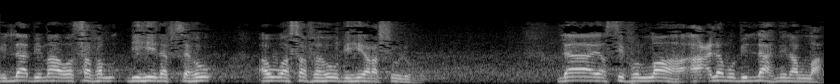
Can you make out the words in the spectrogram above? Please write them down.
إلا بما وصف به نفسه أو وصفه به رسوله. لا يصف الله أعلم بالله من الله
